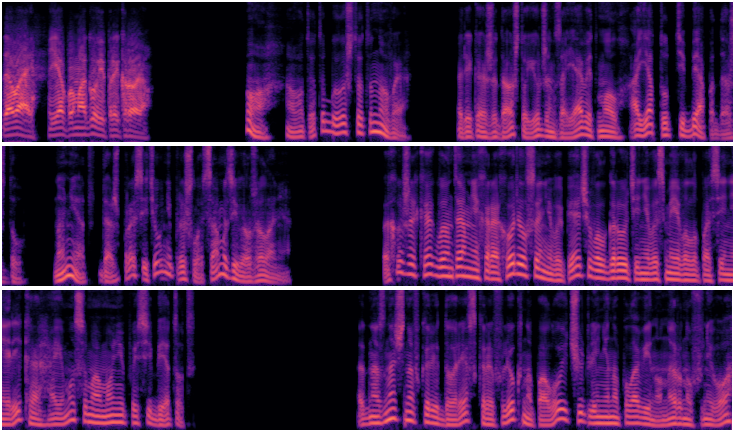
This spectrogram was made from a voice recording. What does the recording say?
Давай, я помогу и прикрою». О, а вот это было что-то новое. Рика ожидал, что Юджин заявит, мол, а я тут тебя подожду. Но нет, даже просить его не пришлось, сам изъявил желание. Похоже, как бы он там ни хорохорился, не выпячивал грудь и не высмеивал опасения Рика, а ему самому не по себе тут. Однозначно в коридоре, вскрыв люк на полу и чуть ли не наполовину нырнув в него,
